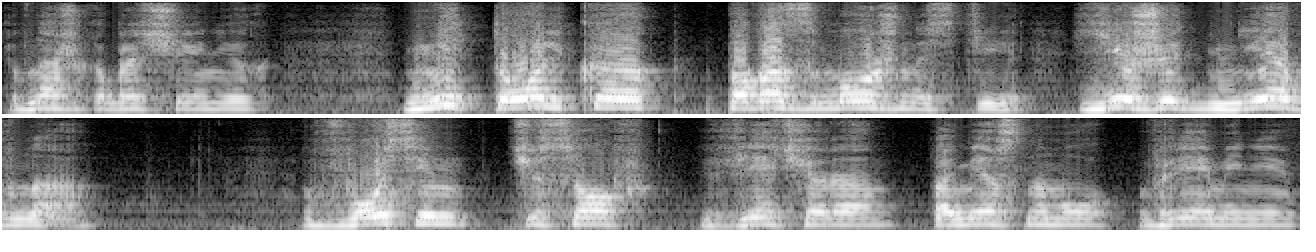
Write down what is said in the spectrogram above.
в наших обращениях, не только по возможности ежедневно в 8 часов вечера по местному времени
